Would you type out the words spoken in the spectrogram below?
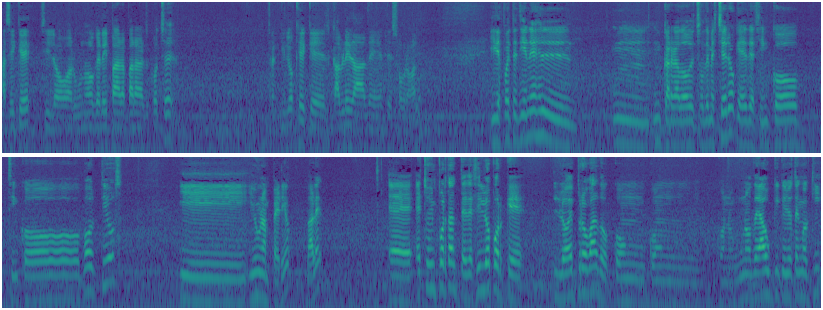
Así que si lo, alguno lo queréis para, para el coche, tranquilos que, el cable da de, sobra, ¿vale? Y después te tienes un, cargador de estos de mechero que es de 5, 5 voltios y, y, un amperio, ¿vale? Eh, esto es importante decirlo porque lo he probado con, con, uno de Auki que yo tengo aquí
